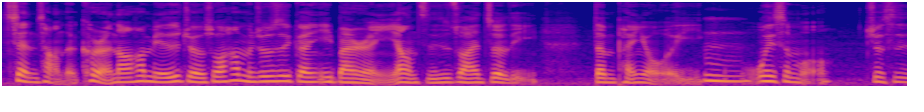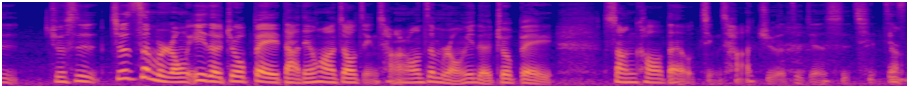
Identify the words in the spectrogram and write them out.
现场的客人，然后他们也是觉得说，他们就是跟一般人一样，只是坐在这里等朋友而已。嗯，为什么就是？就是就这么容易的就被打电话叫警察，然后这么容易的就被上铐带有警察局了这件事情，这样。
